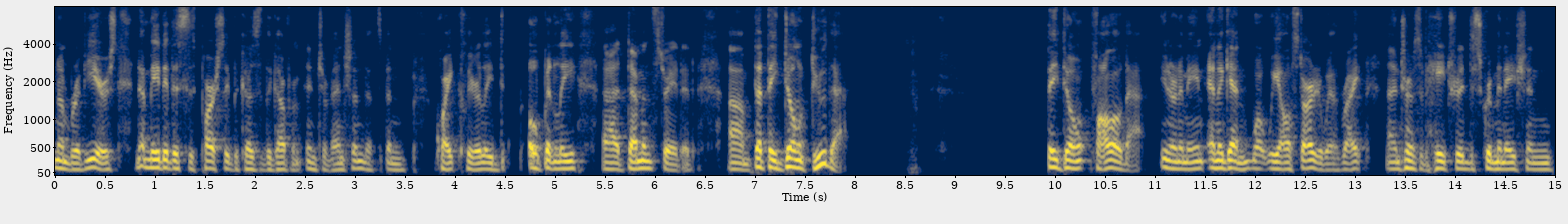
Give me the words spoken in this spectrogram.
number of years, now maybe this is partially because of the government intervention that's been quite clearly, openly uh, demonstrated, um, that they don't do that. they don't follow that. You know what I mean? And again, what we all started with, right? In terms of hatred, discrimination,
